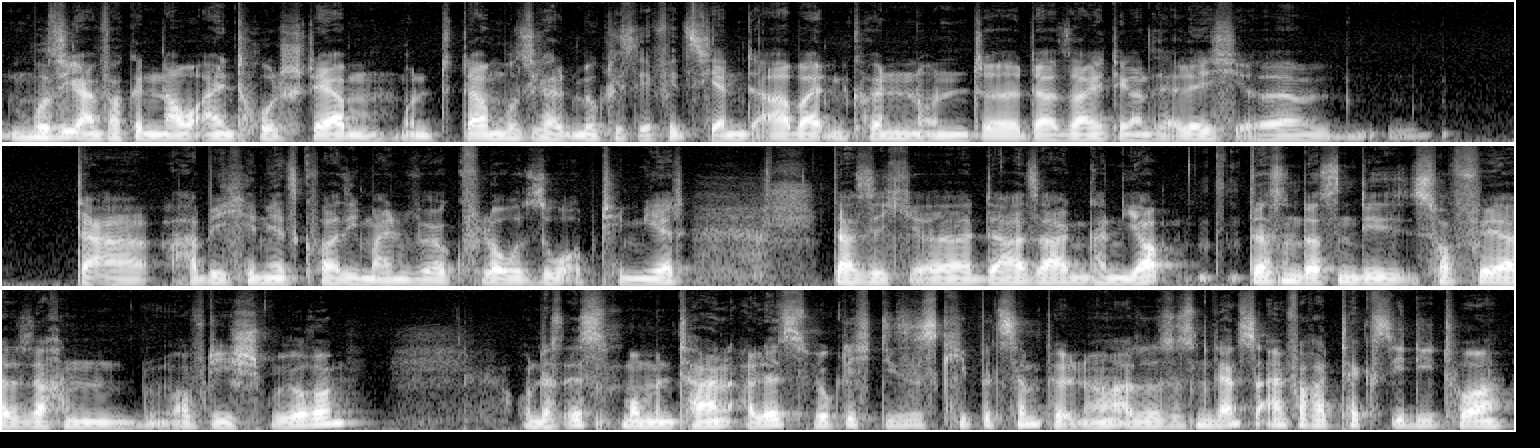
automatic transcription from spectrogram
muss ich einfach genau ein Tod sterben. Und da muss ich halt möglichst effizient arbeiten können. Und äh, da sage ich dir ganz ehrlich, äh, da habe ich hin jetzt quasi meinen Workflow so optimiert, dass ich äh, da sagen kann, ja, das und das sind die Software-Sachen, auf die ich schwöre. Und das ist momentan alles wirklich dieses Keep It Simple. Ne? Also es ist ein ganz einfacher Texteditor.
